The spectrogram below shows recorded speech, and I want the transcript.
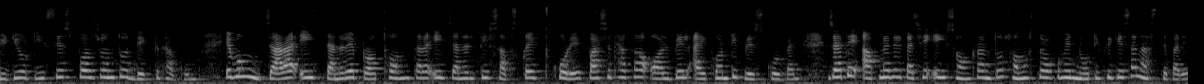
ভিডিওটি শেষ পর্যন্ত দেখতে থাকুন এবং যারা এই চ্যানেলে প্রথম, তারা এই চ্যানেলটি সাবস্ক্রাইব করে পাশে থাকা অল বেল আইকনটি প্রেস করবেন, যাতে আপনাদের কাছে এই সংক্রান্ত সমস্ত রকমের নোটিফিকেশান আসতে পারে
